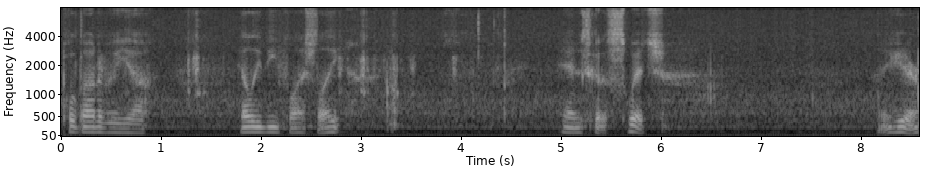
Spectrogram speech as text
pulled out of a uh, LED flashlight, and it's got a switch right here.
